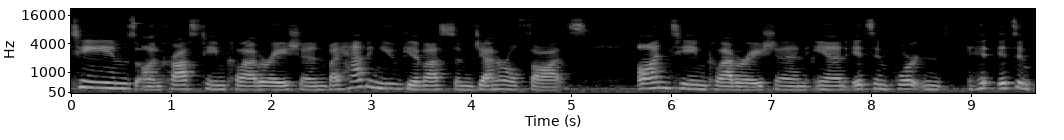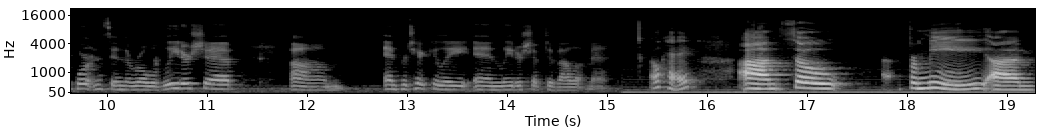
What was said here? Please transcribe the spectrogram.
teams, on cross team collaboration, by having you give us some general thoughts on team collaboration and its importance its importance in the role of leadership um, and particularly in leadership development. Okay, um, so for me, um,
